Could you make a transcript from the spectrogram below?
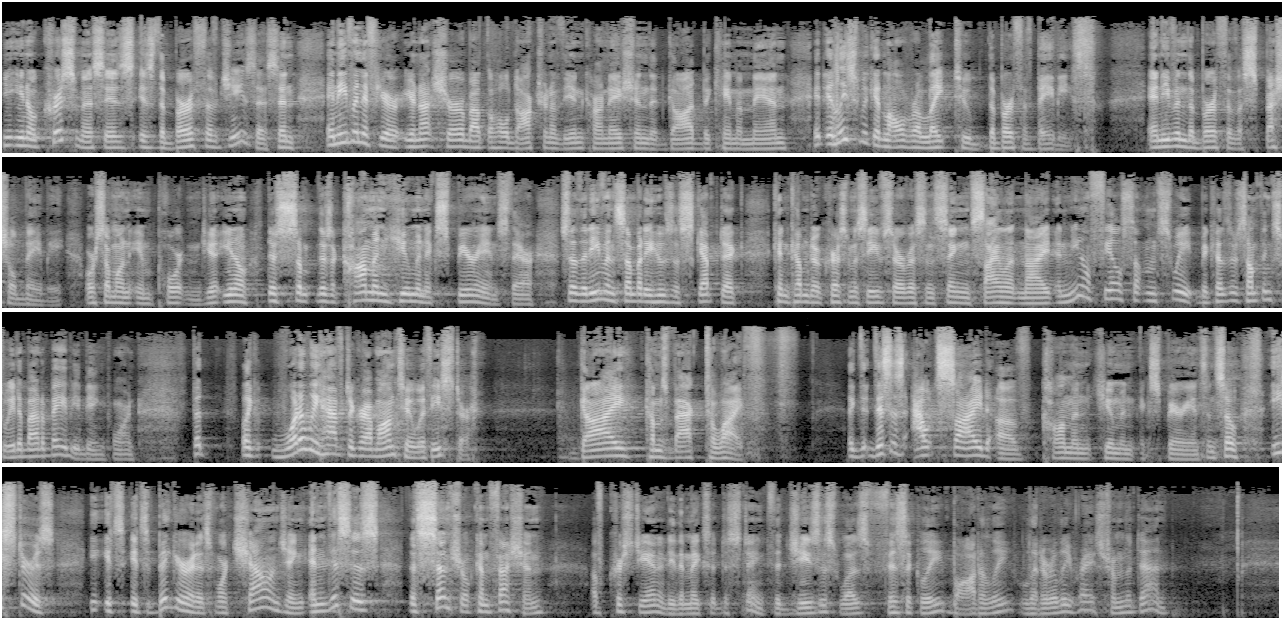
You know, Christmas is, is the birth of Jesus. And, and even if you're, you're not sure about the whole doctrine of the incarnation, that God became a man, it, at least we can all relate to the birth of babies and even the birth of a special baby or someone important. You, you, know, there's, some, there's a common human experience there, so that even somebody who's a skeptic can come to a Christmas Eve service and sing Silent Night and, you know, feel something sweet because there's something sweet about a baby being born. But, like, what do we have to grab onto with Easter? Guy comes back to life. Like, this is outside of common human experience. And so Easter is it's, it's bigger and it's more challenging. And this is the central confession of Christianity that makes it distinct that Jesus was physically, bodily, literally raised from the dead.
